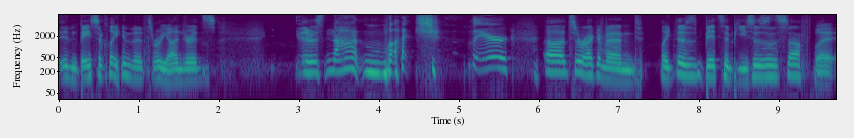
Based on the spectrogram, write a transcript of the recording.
in basically in the 300s. There's not much there uh, to recommend. Like, there's bits and pieces and stuff, but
